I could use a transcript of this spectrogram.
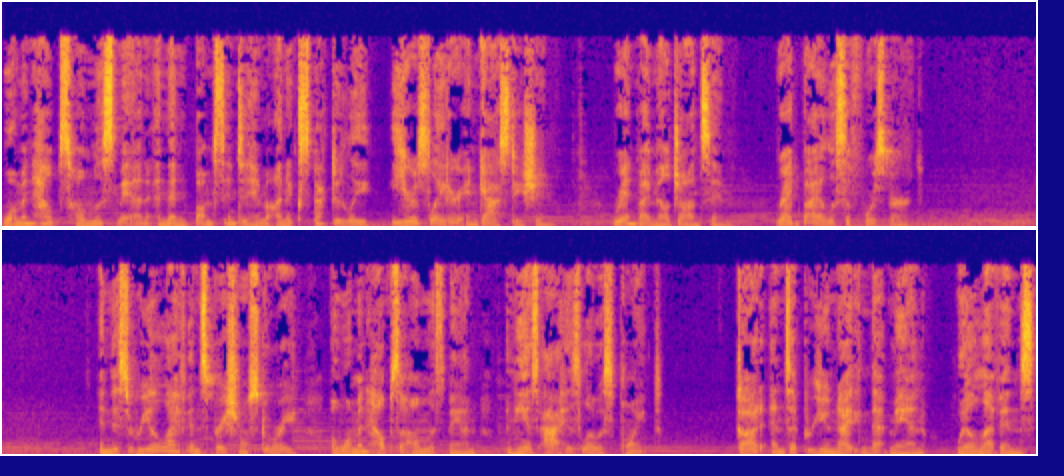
Woman helps homeless man and then bumps into him unexpectedly years later in gas station. Written by Mel Johnson. Read by Alyssa Forsberg. In this real life inspirational story, a woman helps a homeless man when he is at his lowest point. God ends up reuniting that man, Will Levins,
